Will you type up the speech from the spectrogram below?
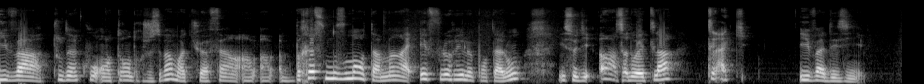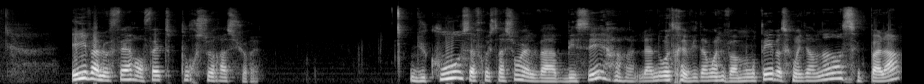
Il va tout d'un coup entendre, je sais pas moi, tu as fait un, bref mouvement, ta main a effleuré le pantalon. Il se dit ah, ça doit être là. Clac, il va désigner. Et il va le faire en fait pour se rassurer. Du coup, sa frustration, elle va baisser. La nôtre, évidemment, elle va monter parce qu'on va dire non, non, c'est pas là.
